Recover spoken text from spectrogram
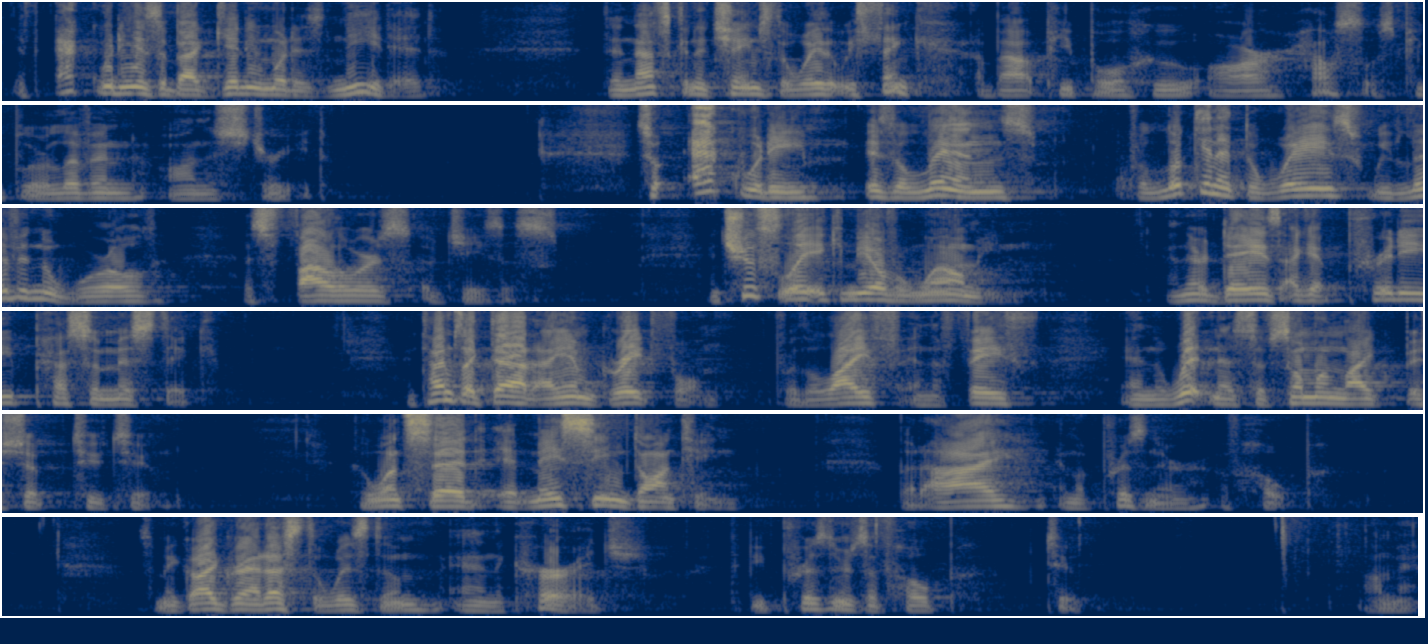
if equity is about getting what is needed, then that's going to change the way that we think about people who are houseless, people who are living on the street. So, equity is a lens for looking at the ways we live in the world as followers of Jesus. And truthfully, it can be overwhelming. And there are days I get pretty pessimistic. In times like that, I am grateful for the life and the faith and the witness of someone like Bishop Tutu, who once said, It may seem daunting, but I am a prisoner of hope. So may God grant us the wisdom and the courage to be prisoners of hope too. Amen.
